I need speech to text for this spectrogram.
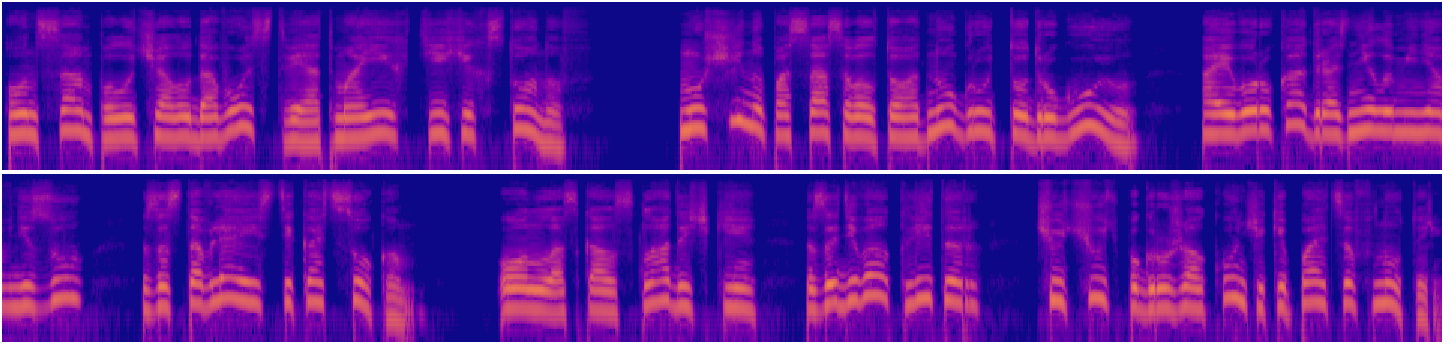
Он сам получал удовольствие от моих тихих стонов. Мужчина посасывал то одну грудь, то другую, а его рука дразнила меня внизу, заставляя истекать соком. Он ласкал складочки, задевал клитор, чуть-чуть погружал кончики пальцев внутрь.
